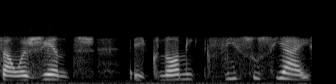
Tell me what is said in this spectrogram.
são agentes económicos e sociais.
